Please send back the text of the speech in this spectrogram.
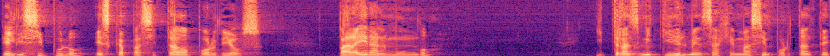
El discípulo es capacitado por Dios para ir al mundo y transmitir el mensaje más importante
